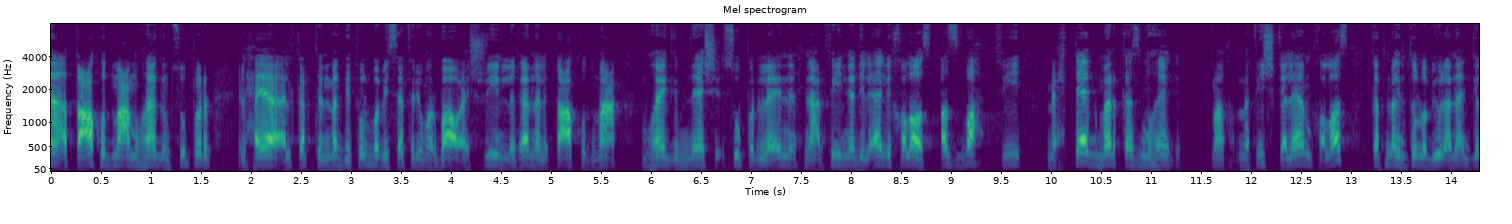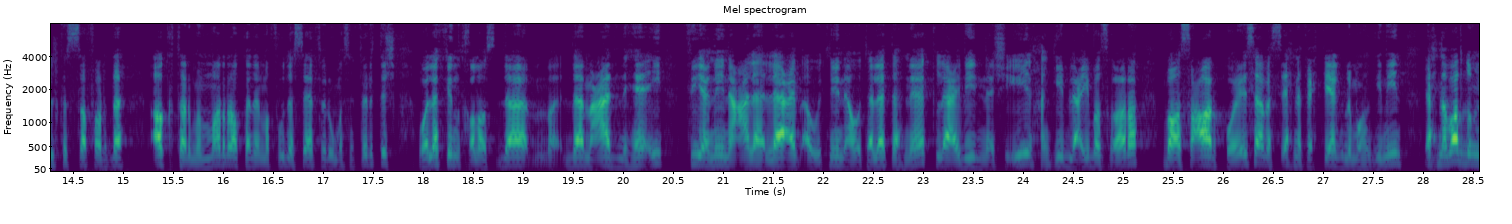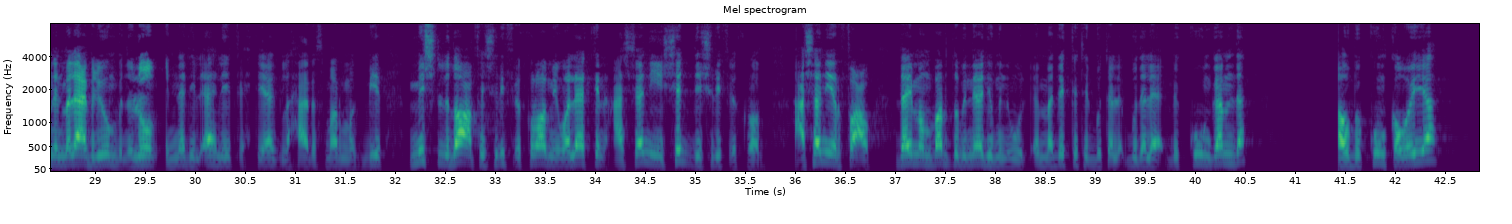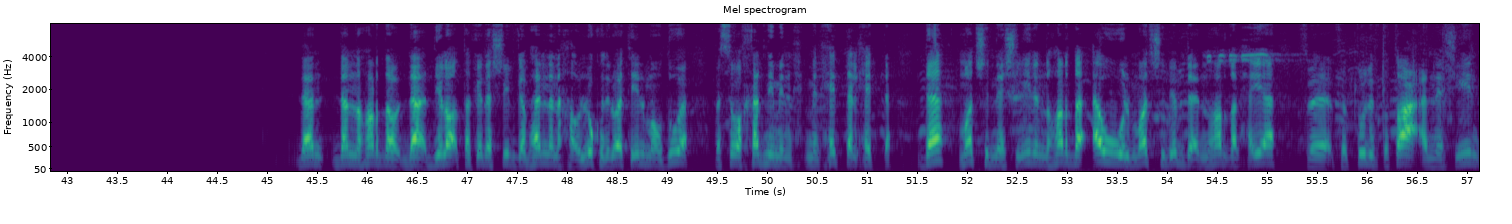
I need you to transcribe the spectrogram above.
التعاقد مع مهاجم سوبر. الحقيقة الكابتن مجدي طلبة بيسافر يوم 24 لغانا للتعاقد مع مهاجم ناشئ سوبر لأن إحنا عارفين النادي الأهلي خلاص أصبح في محتاج مركز مهاجم. ما فيش كلام خلاص. كابتن مجدي طلبة بيقول أنا أجلت السفر ده أكتر من مرة وكان المفروض أسافر وما سافرتش ولكن خلاص ده ده ميعاد نهائي. في عينينا على لاعب أو اثنين أو ثلاثة هناك لاعبين ناشئين هنجيب لعيبة صغيرة بأسعار كويسة بس إحنا في احتياج لمهاجمين. إحنا برضو من الملاعب اليوم بنقول لهم النادي الأهلي في احتياج لحارس مرمى كبير مش لضعف شريف إكرامي ولكن عشان يشد شريف إكرامي عشان يرفعه. دايما برضو بالنادي بنقول إما دكة البدلاء بتكون جامدة أو بتكون قوية. ده ده النهارده ده دي لقطة كده شريف جابها لنا أنا هقول لكم دلوقتي إيه الموضوع بس هو خدني من من حتة لحتة. ده ماتش الناشئين النهارده أول ماتش بيبدأ النهارده الحقيقة في في بطوله قطاع الناشئين.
